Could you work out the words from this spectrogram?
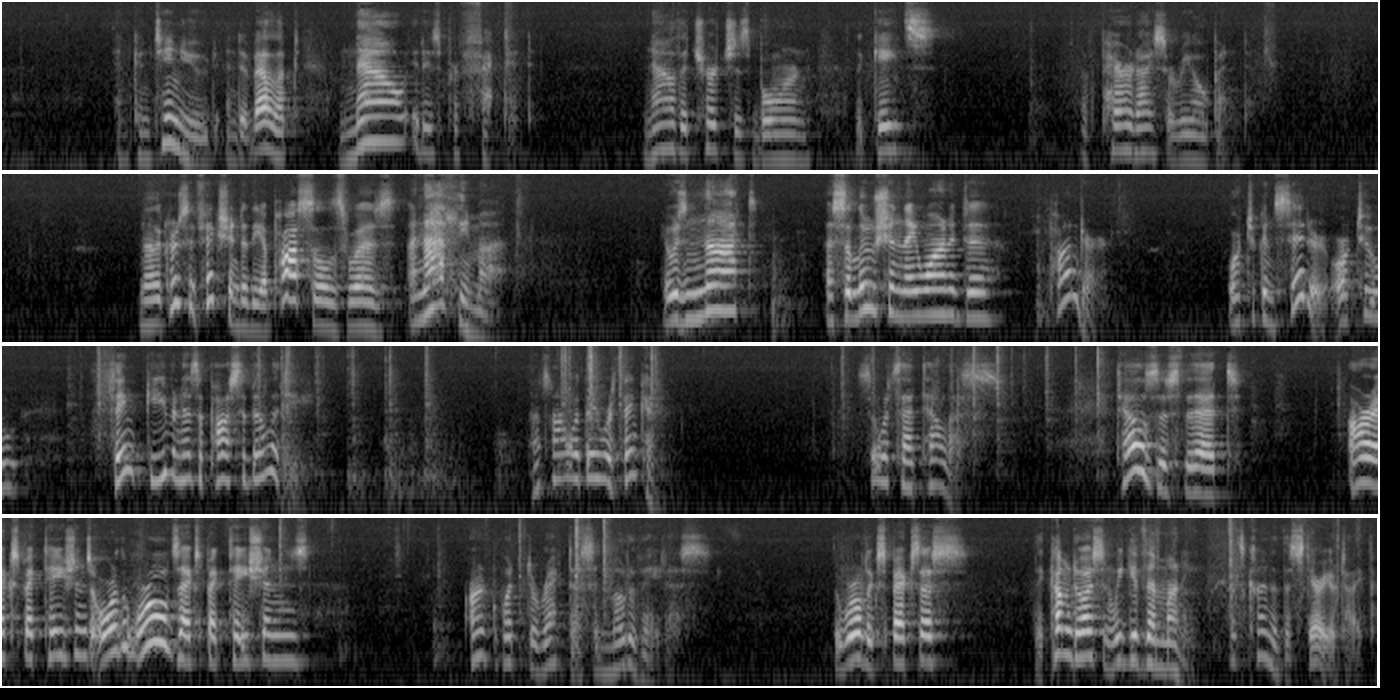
and continued and developed, now it is perfected. Now the church is born, the gates of paradise are reopened. Now, the crucifixion to the apostles was anathema. It was not a solution they wanted to ponder or to consider or to think even as a possibility. That's not what they were thinking. So, what's that tell us? It tells us that our expectations or the world's expectations aren't what direct us and motivate us. The world expects us, they come to us and we give them money. That's kind of the stereotype.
